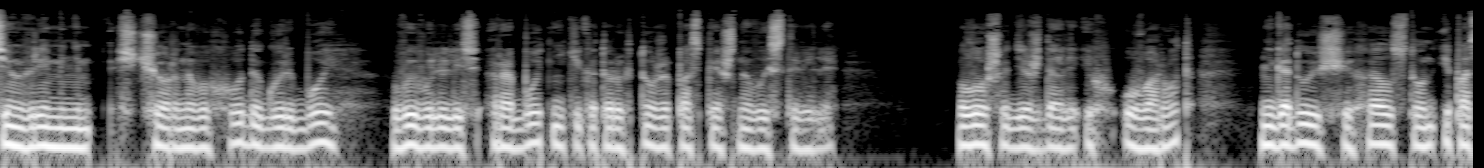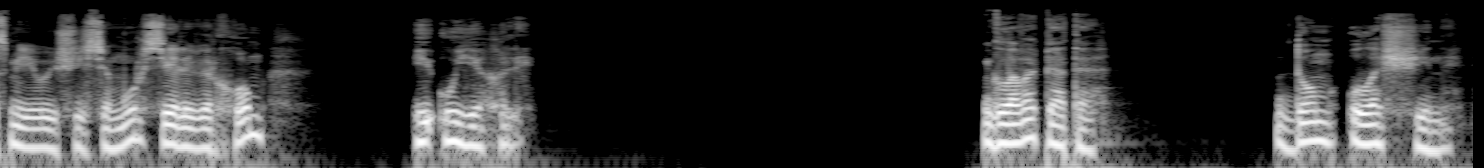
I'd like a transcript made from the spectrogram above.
Тем временем с черного хода гурьбой вывалились работники, которых тоже поспешно выставили. Лошади ждали их у ворот, негодующий Хелстон и посмеивающийся Мур сели верхом и уехали. Глава пятая. Дом у лощины.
